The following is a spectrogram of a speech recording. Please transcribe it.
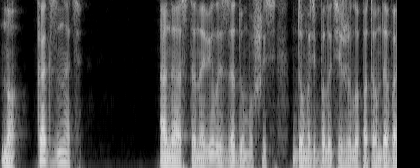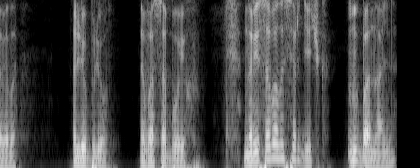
Но как знать?» Она остановилась, задумавшись. Думать было тяжело, потом добавила «Люблю вас обоих». Нарисовала сердечко. Банально.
